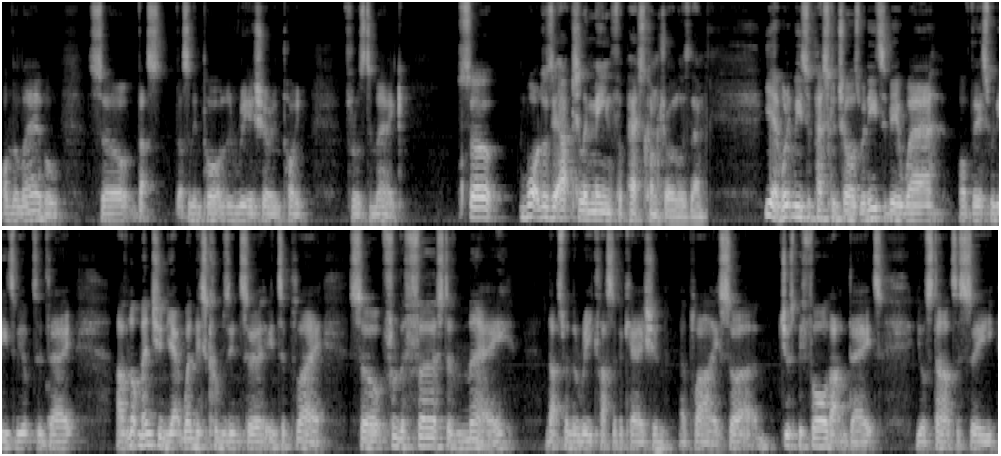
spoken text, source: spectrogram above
on the label. So that's that's an important and reassuring point for us to make. So, what does it actually mean for pest controllers then? Yeah, what it means for pest controllers, we need to be aware of this. We need to be up to date. I've not mentioned yet when this comes into into play. So, from the first of May, that's when the reclassification applies. So, uh, just before that date, you'll start to see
